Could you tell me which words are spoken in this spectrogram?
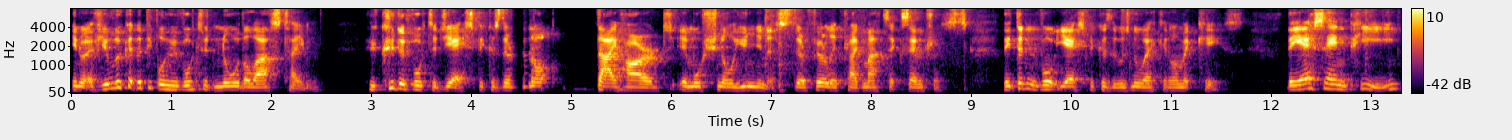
You know, if you look at the people who voted no the last time, who could have voted yes because they're not die-hard emotional unionists, they're fairly pragmatic centrists. They didn't vote yes because there was no economic case. The SNP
